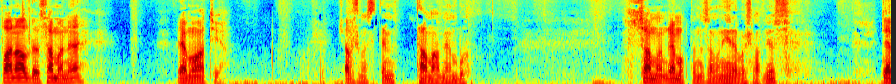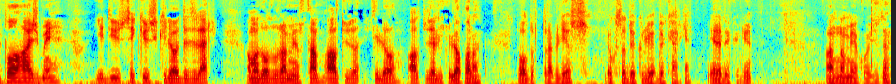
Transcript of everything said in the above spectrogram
Fan aldığı samanı remo atıyor. Çalışma sistemi tamamen bu. Saman remoktan da samanı yere boşaltıyoruz. Depo hacmi 700-800 kilo dediler. Ama dolduramıyoruz tam 600 kilo, 650 kilo falan doldurtturabiliyoruz. Yoksa dökülüyor dökerken. Yere dökülüyor. Anlamı yok o yüzden.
